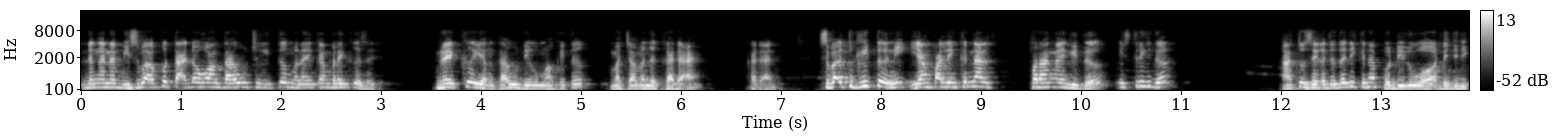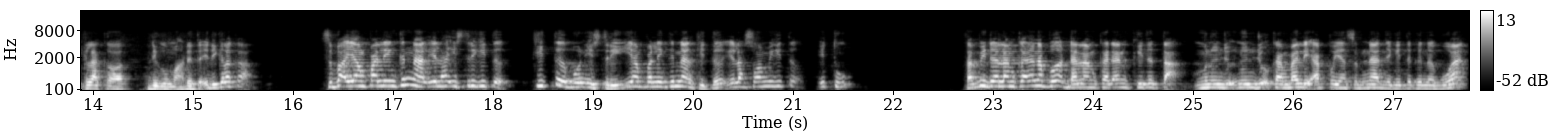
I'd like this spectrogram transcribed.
dengan Nabi. Sebab apa? Tak ada orang tahu cerita melainkan mereka saja. Mereka yang tahu di rumah kita macam mana keadaan keadaan. Sebab itu kita ni yang paling kenal perangai kita, isteri kita. Ha tu saya kata tadi kenapa di luar dia jadi kelakar, di rumah dia tak jadi kelakar. Sebab yang paling kenal ialah isteri kita. Kita pun isteri, yang paling kenal kita ialah suami kita. Itu. Tapi dalam keadaan apa? Dalam keadaan kita tak menunjuk-nunjukkan balik apa yang sebenarnya kita kena buat,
